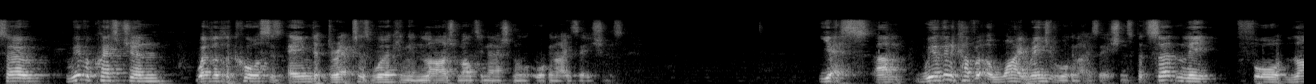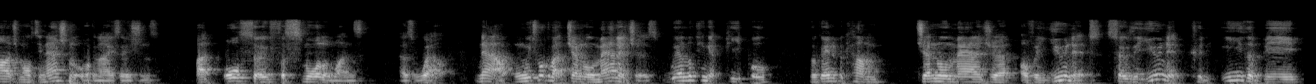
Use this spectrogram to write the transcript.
So we have a question whether the course is aimed at directors working in large multinational organizations. Yes, um, we are going to cover a wide range of organizations, but certainly for large multinational organizations, but also for smaller ones as well. Now, when we talk about general managers, we're looking at people who are going to become general manager of a unit. So the unit could either be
